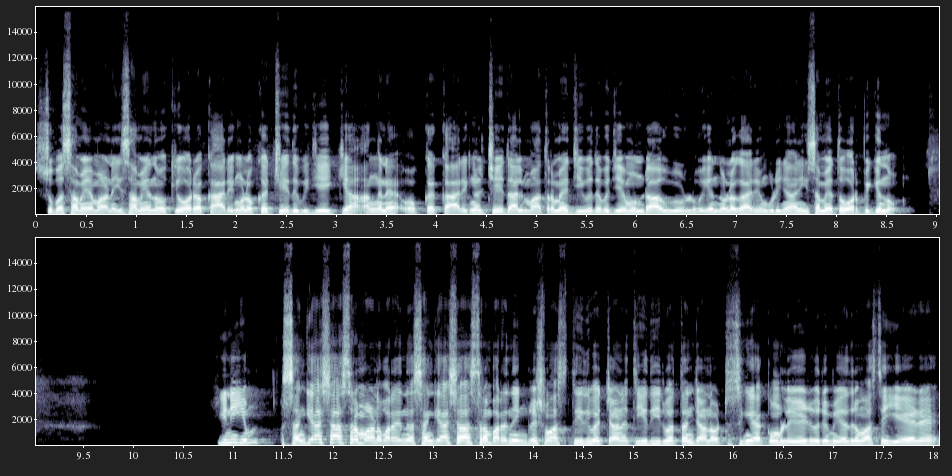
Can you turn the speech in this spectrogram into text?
ശുഭസമയമാണ്. ഈ സമയം നോക്കി ഓരോ കാര്യങ്ങളൊക്കെ ചെയ്ത് വിജയിക്കുക. അങ്ങനെ ഒക്കെ കാര്യങ്ങൾ ചെയ്താൽ മാത്രമേ ജീവിത വിജയം ഉണ്ടാവുകയുള്ളൂ എന്നുള്ള കാര്യം കൂടി ഞാൻ ഈ സമയത്ത് ഓർപ്പിക്കുന്നു. ഇനിയും സംഖ്യാശാസ്ത്രമാണ് പറയുന്നത്. സംഖ്യാശാസ്ത്രം പറയുന്ന ഇംഗ്ലീഷ് മാസ തീയതി വെച്ചാണ് തീയതി ഇരുപത്തഞ്ചാണ്. ഒറ്റസംഖ്യ ആക്കുമ്പോൾ ഏഴ് വരും. ഏതൊരു മാസത്തെ ഏഴ്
